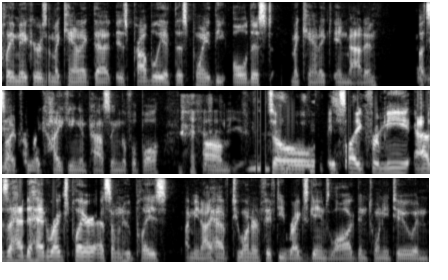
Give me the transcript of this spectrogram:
Playmaker is a mechanic that is probably at this point the oldest mechanic in Madden Mhm. aside from like hiking and passing the football. Um, yeah. So it's like for me as a head-to-head regs player, as someone who plays, I mean, I have 250 regs games logged in 22 and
